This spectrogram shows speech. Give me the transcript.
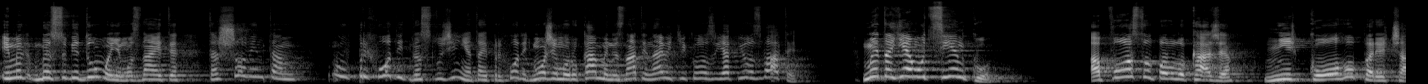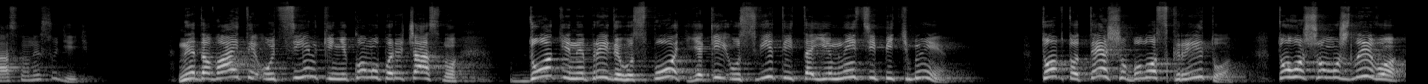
і ми, ми собі думаємо, знаєте, та що він там? Ну, приходить на служіння, та й приходить, можемо руками не знати навіть, як його, звати. Ми даємо оцінку. Апостол Павло каже: нікого передчасно не судіть. Не давайте оцінки нікому передчасно, доки не прийде Господь, який освітить таємниці пітьми. Тобто те, що було скрито, того, що, можливо,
